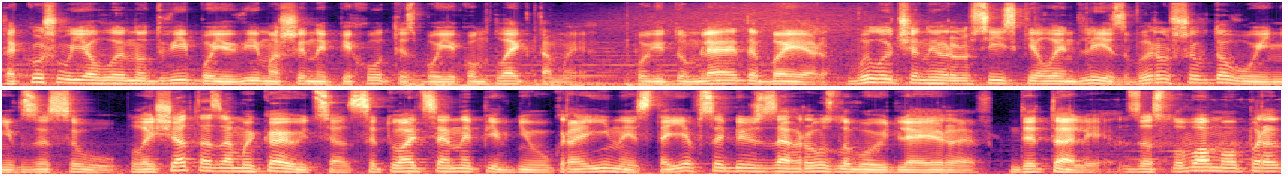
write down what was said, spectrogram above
Також виявлено дві бойові машини піхоти з боєкомплектами. Повідомляє ДБР, вилучений російський ленд-ліз вирушив до воїнів ЗСУ. Лещата замикаються. Ситуація на півдні України стає все більш загрозливою для РФ. Деталі за словами опера...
